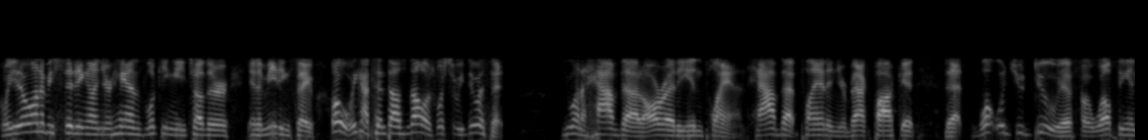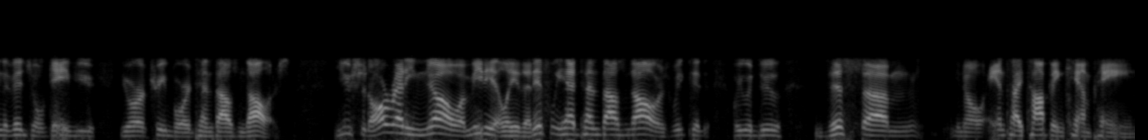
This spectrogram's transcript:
Well, you don't want to be sitting on your hands looking at each other in a meeting, say, "Oh, we got ten thousand dollars. What should we do with it?" You want to have that already in plan. Have that plan in your back pocket that what would you do if a wealthy individual gave you your tree board $10,000? You should already know immediately that if we had $10,000, we could we would do this um, you know anti-topping campaign,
